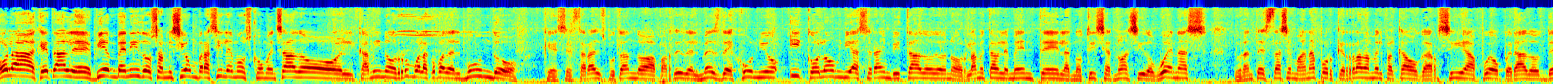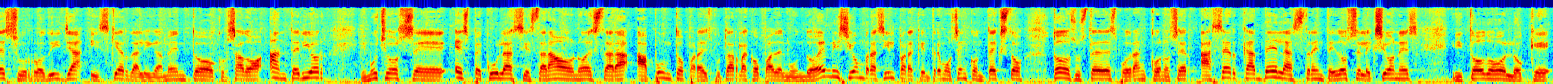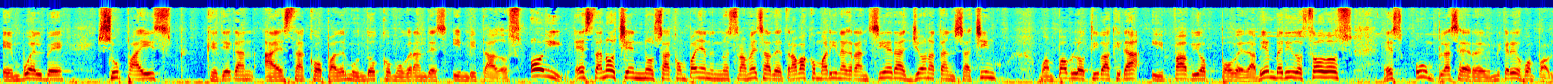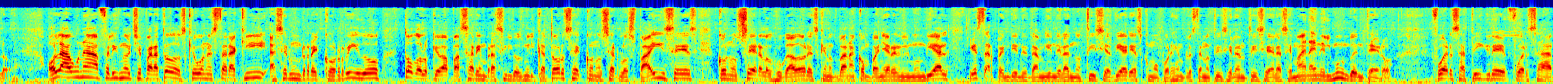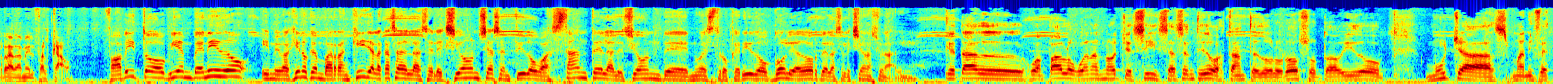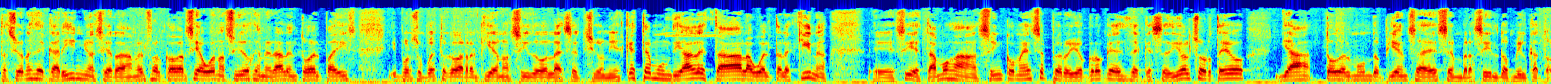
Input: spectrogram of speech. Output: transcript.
Hola, ¿qué tal? Eh, bienvenidos a Misión Brasil. Hemos comenzado el camino rumbo a la Copa del Mundo que se estará disputando a partir del mes de junio y Colombia será invitado de honor. Lamentablemente las noticias no han sido buenas durante esta semana porque Radamel Falcao García fue operado de su rodilla izquierda, ligamento cruzado anterior y muchos eh, especulan si estará o no estará a punto para disputar la Copa del Mundo. En Misión Brasil, para que entremos en contexto, todos ustedes podrán conocer acerca de las 32 selecciones y todo lo que envuelve su país que llegan a esta Copa del Mundo como grandes invitados. Hoy, esta noche, nos acompañan en nuestra mesa de trabajo Marina Granciera, Jonathan Sachin, Juan Pablo Tibaquirá y Fabio Poveda. Bienvenidos todos, es un placer, mi querido Juan Pablo. Hola, una feliz noche para todos, qué bueno estar aquí, hacer un recorrido, todo lo que va a pasar en Brasil 2014, conocer los países, conocer a los jugadores que nos van a acompañar en el Mundial y estar pendiente también de las noticias diarias, como por ejemplo esta noticia y la noticia de la semana en el mundo entero. Fuerza Tigre, fuerza Radamel Falcao. Fabito, bienvenido. Y me imagino que en Barranquilla, la casa de la selección, se ha sentido bastante la lesión de nuestro querido goleador de la selección nacional. ¿Qué tal, Juan Pablo? Buenas noches. Sí, se ha sentido bastante doloroso. Ha habido muchas manifestaciones de cariño hacia Radamel Falcao García. Bueno, ha sido general en todo el país y por supuesto que Barranquilla no ha sido la excepción. Y es que este mundial está a la vuelta a la esquina. Eh, sí, estamos a cinco meses, pero yo creo que desde que se dio el sorteo ya todo el mundo piensa es en Brasil 2014.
